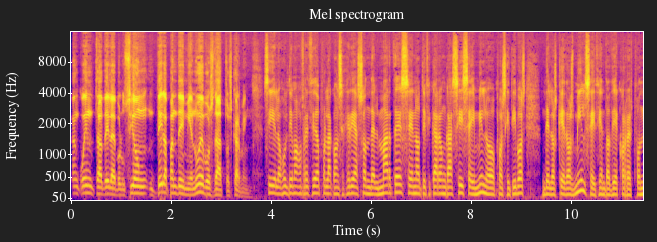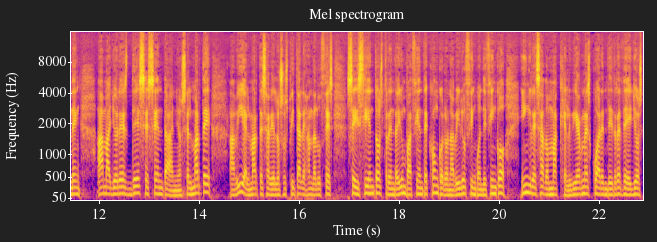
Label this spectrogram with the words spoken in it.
Dan cuenta de la evolución de la pandemia. Nuevos datos, Carmen. Sí, los últimos ofrecidos por la Consejería son del martes. Se notificaron casi 6.000 nuevos positivos, de los que 2.610 corresponden a mayores de 60 años. El martes había, el martes había en los hospitales andaluces 631 pacientes con coronavirus, 55 ingresados más que el viernes, 43 de ellos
